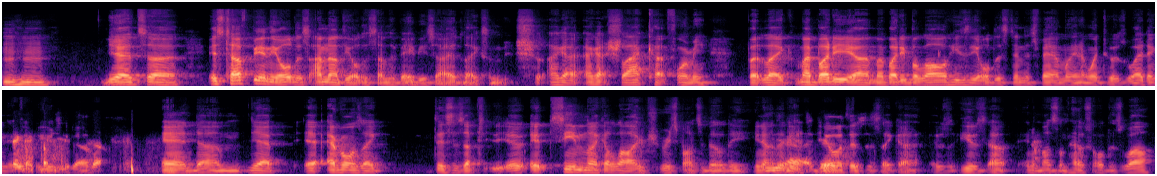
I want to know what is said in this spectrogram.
Mm-hmm. Yeah, it's uh, it's tough being the oldest. I'm not the oldest. I'm the baby, so I had like some. Sh- I got I got schlack cut for me. But like my buddy, uh, my buddy Bilal, he's the oldest in his family, and I went to his wedding a couple years ago. And um, yeah, everyone's like, "This is up to." you." It, it seemed like a large responsibility, you know, that he had to deal it with. This is like a. It was he was out in a Muslim household as well,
